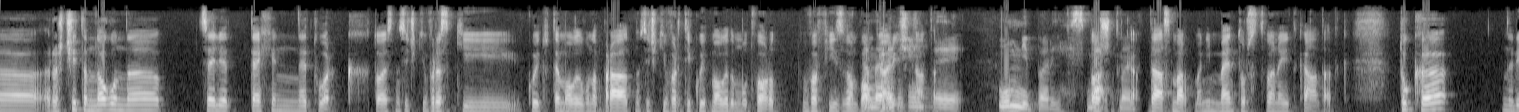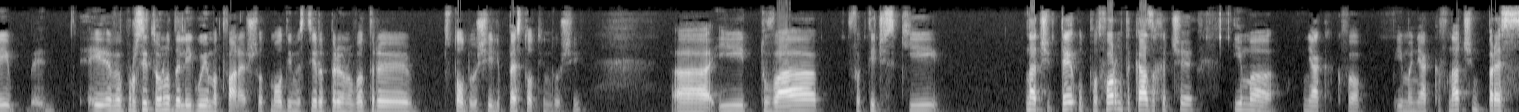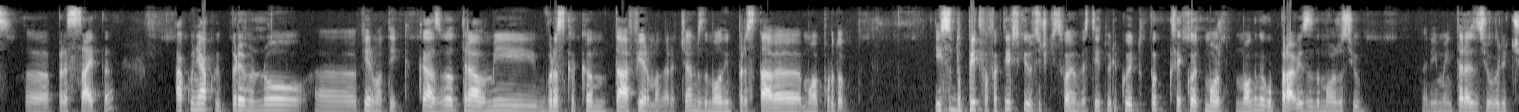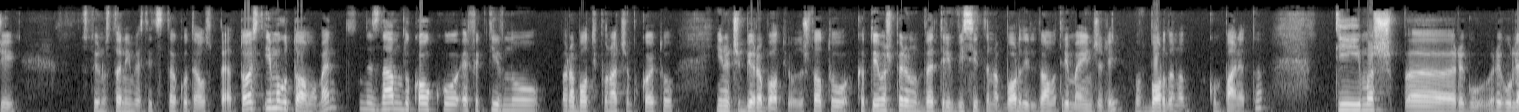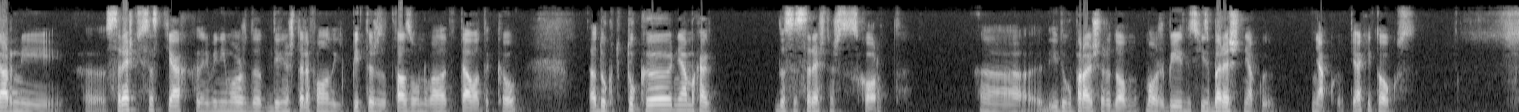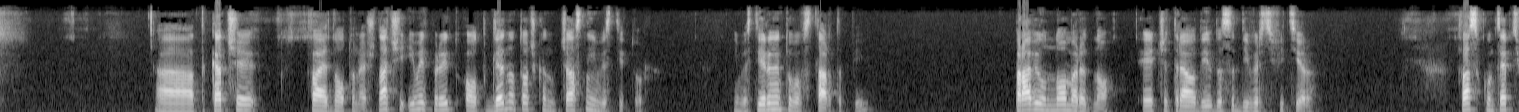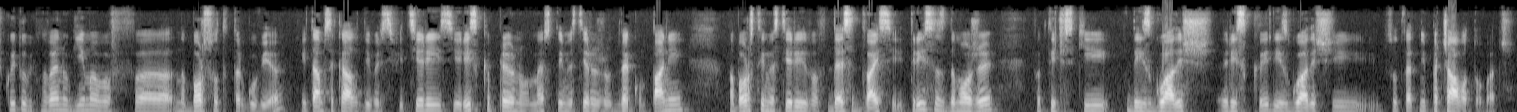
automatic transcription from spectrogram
разчита много на целият техен нетворк, т.е. на всички връзки, които те могат да му направят, на всички върти, които могат да му отворят в и извън България. нататък. наречените умни пари, money. Да, смарт мани, менторстване и така нататък. Тук нали, е, е въпросително дали го има това нещо, защото могат да инвестират примерно вътре 100 души или 500 души. А, и това фактически... Значи, те от платформата казаха, че има, някаква, има някакъв начин през, през сайта, ако някой, примерно, фирмата и казва, трябва ми връзка към тази фирма, да речем, за да мога да им представя моя продукт. И се допитва фактически до всички свои инвеститори, които пък всеки, който може да помогне да го прави, за да може да си нали, има интерес да си увеличи стоеността на инвестицията, ако те успеят. Тоест има го този момент, не знам доколко ефективно работи по начин, по който иначе би работил. Защото като имаш примерно 2-3 висите на борда или 2-3 енджели в борда на компанията, ти имаш регу, регулярни срещи с тях, нали, винаги можеш да дигнеш телефона да ги питаш за това, за това да ти дава такъв. А докато тук няма как да се срещнеш с хората а, и да го правиш редовно. Може би да си избереш някой, някой от тях и толкова. А, така че това е едното нещо. Значи имайте предвид от гледна точка на частния инвеститор, инвестирането в стартъпи, правил номер едно е, че трябва да, да се диверсифицира. Това са концепции, които обикновено ги има в, на борсовата търговия и там се казва диверсифицирай си риска, примерно вместо да инвестираш в две компании, на борсата инвестирай в 10, 20 или 30, за да може фактически да изгладиш риска и да изгладиш и съответно и печалбата обаче.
